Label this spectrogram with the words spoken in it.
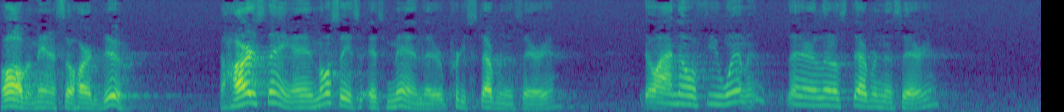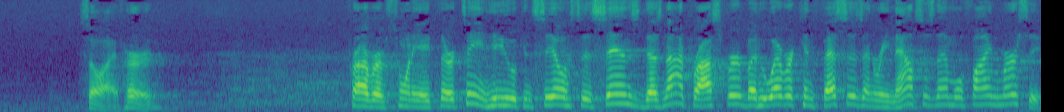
Oh, but man, it's so hard to do. The hardest thing, and mostly it's, it's men that are pretty stubborn in this area. Though I know a few women that are a little stubborn in this area? So I've heard. Proverbs 28:13 He who conceals his sins does not prosper, but whoever confesses and renounces them will find mercy.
